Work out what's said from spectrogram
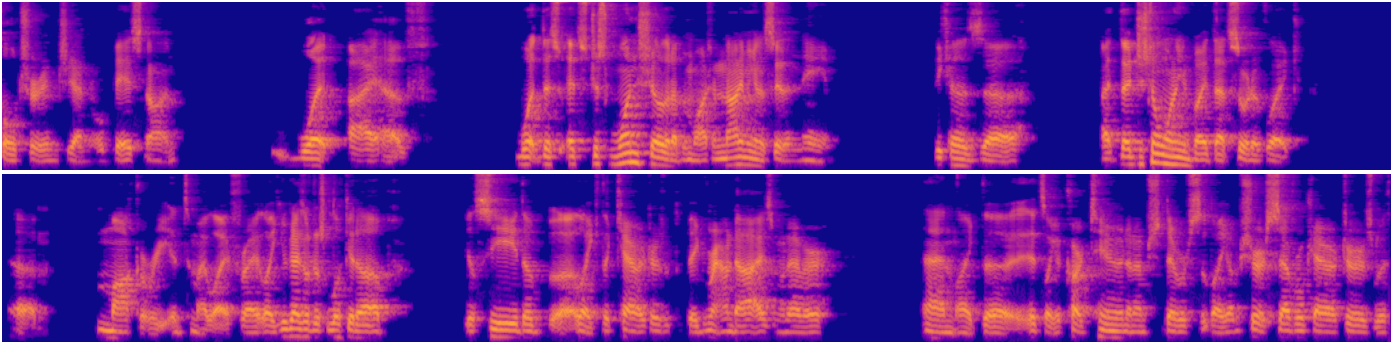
culture in general, based on what I have, what this. It's just one show that I've been watching. I'm not even going to say the name because uh, I, I just don't want to invite that sort of like um, mockery into my life, right? Like you guys will just look it up. You'll see the uh, like the characters with the big round eyes and whatever. And like the it's like a cartoon and i'm there were like i'm sure several characters with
